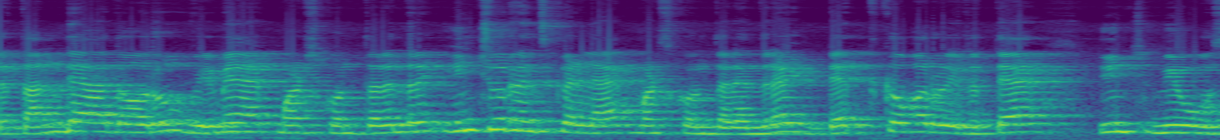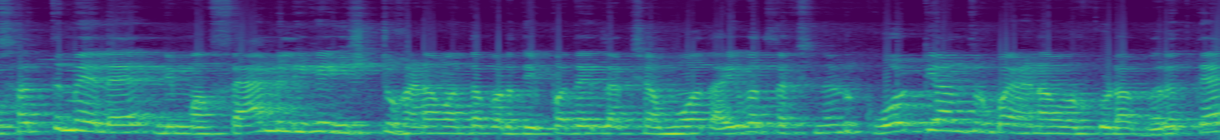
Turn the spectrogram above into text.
ತಂದೆ ಆದವರು ವಿಮೆ ಯಾಕೆ ಮಾಡಿಸ್ಕೊಂತಾರೆ ಅಂದ್ರೆ ಇನ್ಶೂರೆನ್ಸ್ಗಳನ್ನ ಯಾಕೆ ಮಾಡಿಸ್ಕೊಂತಾರೆ ಅಂದ್ರೆ ಡೆತ್ ಕವರ್ ಇರುತ್ತೆ. ನೀವು ಸತ್ತ ಮೇಲೆ ನಿಮ್ಮ ಫ್ಯಾಮಿಲಿಗೆ ಇಷ್ಟು ಹಣ ಅಂತ ಬರುತ್ತೆ. ಇಪ್ಪತ್ತೈದು ಲಕ್ಷ ಮೂವತ್ತು ಐವತ್ತು ಲಕ್ಷ ಕೋಟ್ಯಾಂತರ ರೂಪಾಯಿ ಹಣವರು ಕೂಡ ಬರುತ್ತೆ.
